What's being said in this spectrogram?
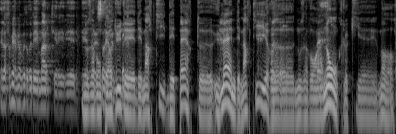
Nous avons perdu des, des, martyrs, des pertes humaines, des martyrs. Euh, nous avons un oncle qui est mort.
